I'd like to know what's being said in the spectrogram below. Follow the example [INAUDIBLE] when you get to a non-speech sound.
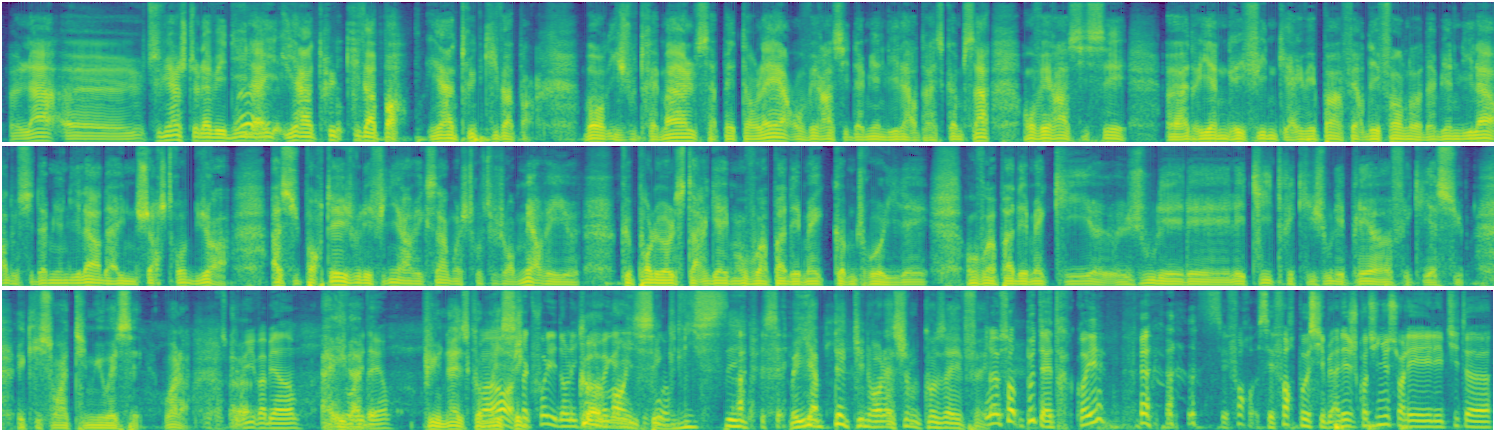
Là, euh, tu te souviens, je te l'avais dit, là, il y a un truc qui va pas. Il y a un truc qui va pas. Bon, il joue très mal, ça pète en l'air. On verra si Damien Lillard reste comme ça. On verra si c'est euh, Adrian Griffin qui arrivait pas à faire défendre Damien Lillard ou si Damien Lillard a une charge trop dure à, à supporter. Je voulais finir avec ça. Moi, je trouve toujours merveilleux que pour le All-Star Game, on voit pas des mecs comme Drew Holiday. On voit pas des mecs qui euh, jouent les, les, les titres et qui jouent les playoffs et qui assument et qui sont à Team USA. Voilà. Parce que lui, il va bien. Ah, il va bien. Punaise, comment Oh, il s'est fois, il est dans comment il s'est hein. glissé. Ah, mais il y a peut-être une relation de cause à effet. Euh, Peut-être, croyez [LAUGHS] C'est fort, c'est fort possible. Allez, je continue sur les, les petites, euh,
